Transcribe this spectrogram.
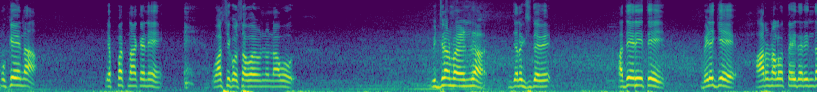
ಮುಖೇನ ಎಪ್ಪತ್ನಾಲ್ಕನೇ ವಾರ್ಷಿಕೋತ್ಸವವನ್ನು ನಾವು ವಿಜೃಂಭಣೆಯಿಂದ ಜರುಗಿಸಿದ್ದೇವೆ. ಅದೇ ರೀತಿ ಬೆಳಿಗ್ಗೆ ಆರು ನಲವತ್ತೈದರಿಂದ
